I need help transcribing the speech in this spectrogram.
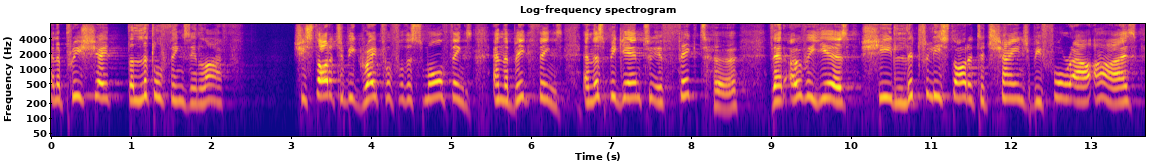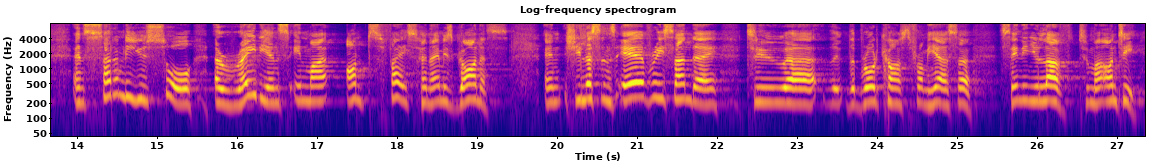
and appreciate the little things in life. She started to be grateful for the small things and the big things. And this began to affect her that over years, she literally started to change before our eyes. And suddenly you saw a radiance in my aunt's face. Her name is Garnis. And she listens every Sunday to uh, the, the broadcast from here. So sending you love to my auntie.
